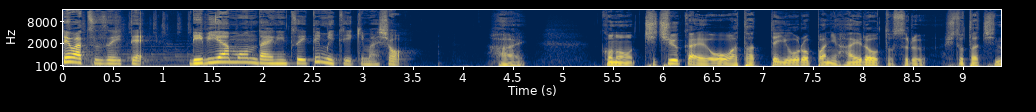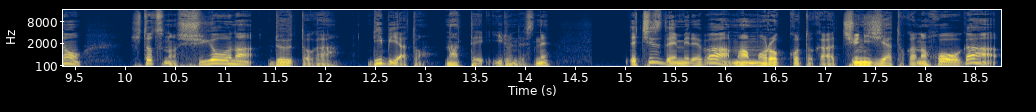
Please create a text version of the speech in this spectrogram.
では続いて、リビア問題について見ていきましょう。はい。この地中海を渡ってヨーロッパに入ろうとする人たちの一つの主要なルートがリビアとなっているんですね。で、地図で見れば、まあ、モロッコとかチュニジアとかの方が、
